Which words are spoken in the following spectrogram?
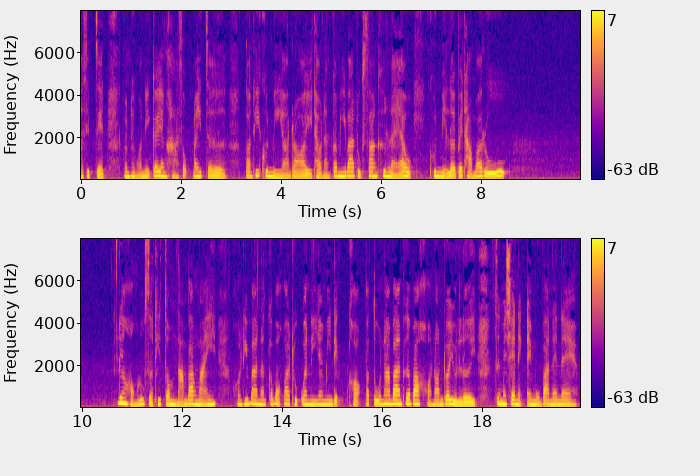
2517 จนถึงวันนี้ก็ยังหาศพไม่เจอ ตอนที่คุณหมีย้อนรอย แถวนั้นก็มีบ้านถูกสร้างขึ้นแล้ว คุณหมีเลยไปถามว่ารู้ เรื่องของลูกเสือที่จมน้ำบ้างไหม คนที่บ้านนั้นก็บอกว่าทุกวันนี้ยังมีเด็กเคาะประตูหน้าบ้านเพื่อบ้าขอนอนด้วยอยู่เลย ซึ่งไม่ใช่เด็กในหมู่บ้านแน่ๆ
